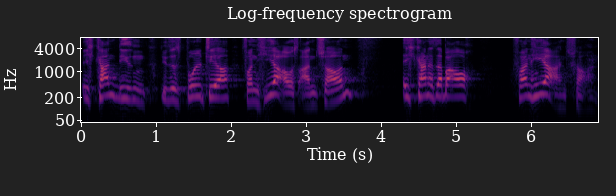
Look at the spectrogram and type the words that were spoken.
Ich kann diesen, dieses Pult hier von hier aus anschauen, ich kann es aber auch von hier anschauen.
